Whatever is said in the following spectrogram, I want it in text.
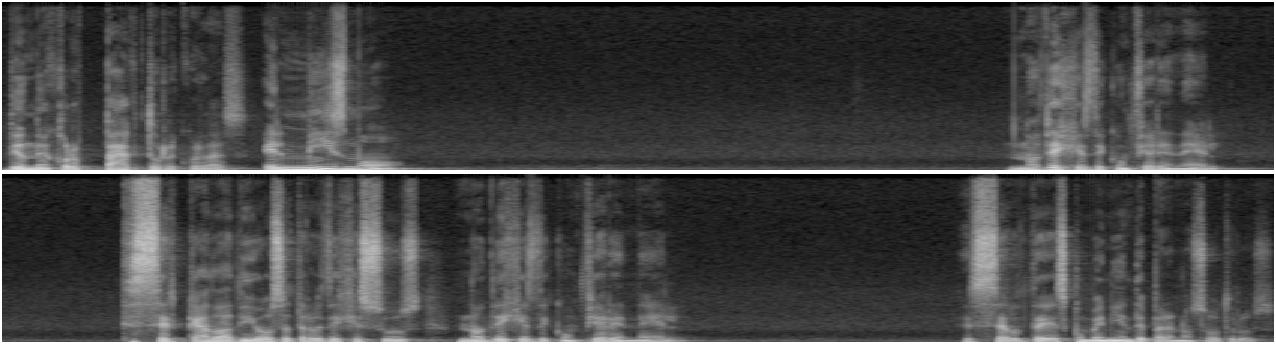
de un mejor pacto, ¿recuerdas? Él mismo. No dejes de confiar en Él. Te has acercado a Dios a través de Jesús. No dejes de confiar en Él. Ese sacerdote es conveniente para nosotros.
